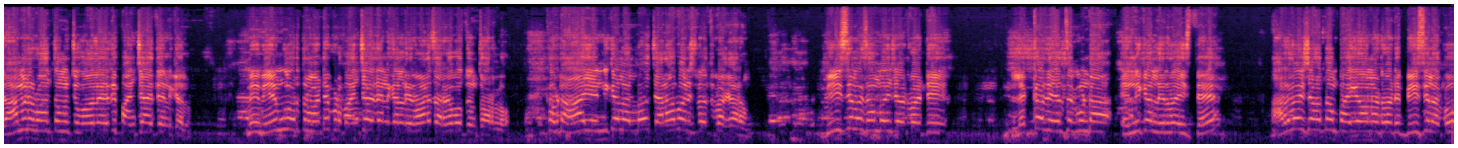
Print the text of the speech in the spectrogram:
గ్రామీణ ప్రాంతం నుంచి మొదలయ్యేది పంచాయతీ ఎన్నికలు. మేము ఏం కోరుతున్నాం అంటే ఇప్పుడు పంచాయతీ ఎన్నికల నిర్వహణ జరగబోతుంది త్వరలో. కాబట్టి ఆ ఎన్నికలలో జనాభా నిష్పత్తి ప్రకారం బీసీలకు సంబంధించినటువంటి లెక్క తేల్చకుండా ఎన్నికలు నిర్వహిస్తే అరవై శాతం పైగా ఉన్నటువంటి బీసీలకు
